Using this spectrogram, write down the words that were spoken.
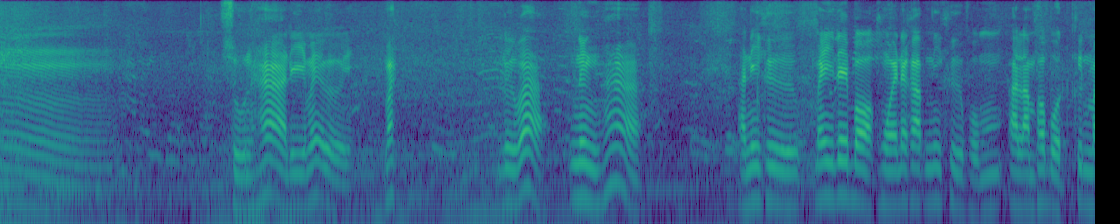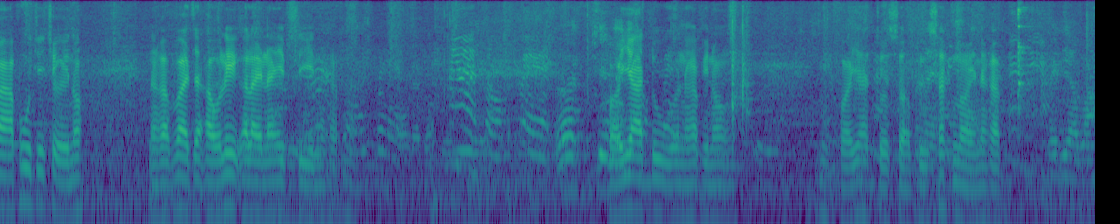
อืมอะไรอีกอะศูนย์ห้าดีไหมเอ่ยมาหรือว่าหนึ่งห้าอันนี้คือไม่ได้บอกหวยนะครับ นี่คือผมอารัมพบทขึ้นมาพูดเฉยๆเนาะนะครับ ว่าจะเอาเลขอะไรนะ FC นะครับห้าสองแปดขออนุญาตดูนะครับพี่น้องนี่ขออนุญาตตรวจสอบดูสักหน่อยนะครับ ไม่เดียววะ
